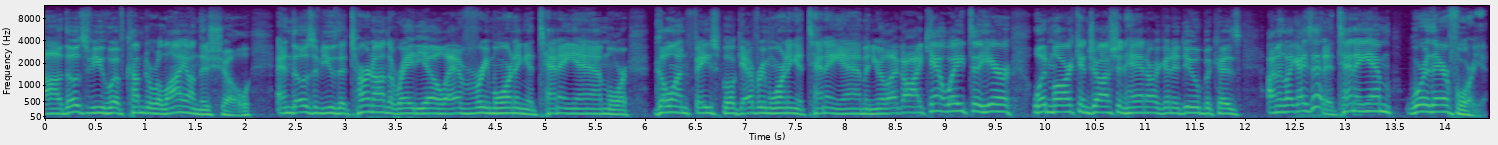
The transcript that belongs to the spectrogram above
Uh, those of you who have come to rely on this show and those of you that turn on the radio every morning at 10 a.m. or go on Facebook every morning at 10 a.m. and you're like, oh, I can't wait to hear what Mark and Josh and Hannah are going to do because, I mean, like I said, at 10 a.m., we're there for you.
